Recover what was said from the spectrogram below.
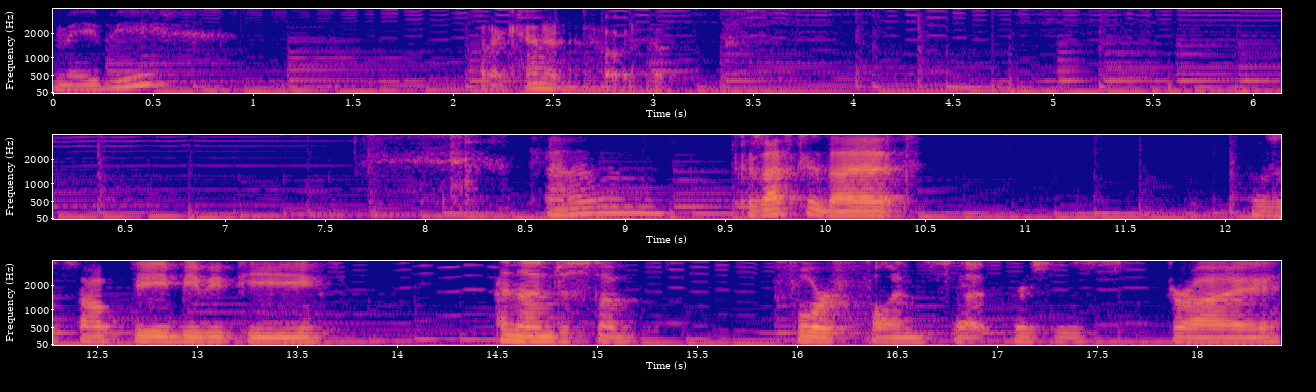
maybe? But I kind of doubt it. Um, because after that, it was a softy BBP, and then just a for fun set versus dry.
